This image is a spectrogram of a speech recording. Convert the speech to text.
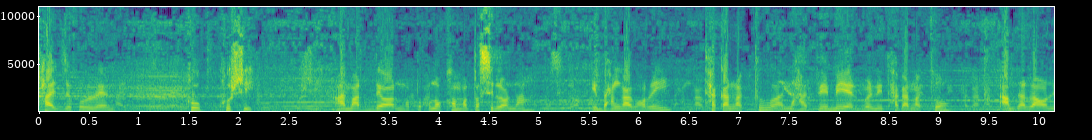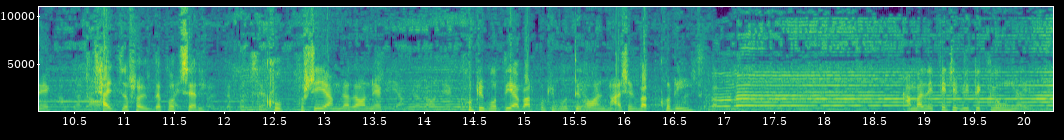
সাহায্য করলেন, খুব খুশি। আমার দেওয়ার মতো কোনো ক্ষমতা ছিল না। এই ভাঙ্গা ঘরেই থাকা লাগতো, আর হাতে মেয়ের বাড়ি থাকা লাগতো। আপনারা অনেক সাহায্য সহযোগিতা করছেন। খুব খুশি আপনারা অনেক কোটিপতি, আবার কোটিপতি হন। আশীর্বাদ করি। আমাদের পৃথিবীতে কেউ নাই।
